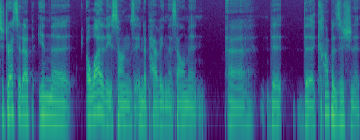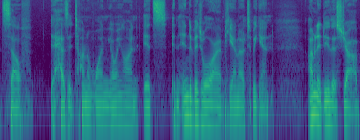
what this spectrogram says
to dress it up in the a lot of these songs end up having this element uh that the composition itself has a ton of one going on. It's an individual on a piano to begin. I'm going to do this job.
